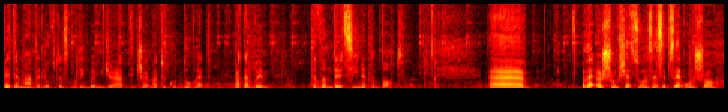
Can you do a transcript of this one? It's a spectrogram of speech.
vetëm me anë të luftës mund t'i bëjmë gjëra, t'i çojmë aty ku duhet, pra ta bëjmë të vëmë drejtësi në këtë botë. Ë dhe është shumë shqetësuese sepse unë shoh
